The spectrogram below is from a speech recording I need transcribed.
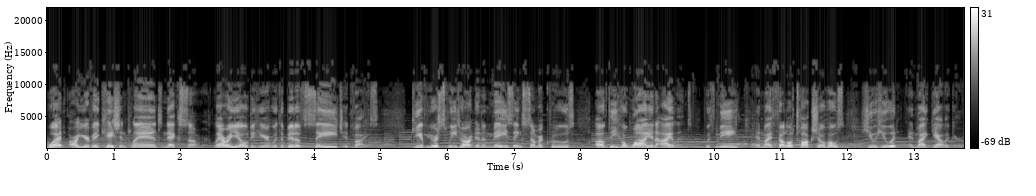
What are your vacation plans next summer? Larry Elder here with a bit of sage advice. Give your sweetheart an amazing summer cruise of the Hawaiian Islands with me and my fellow talk show hosts Hugh Hewitt and Mike Gallagher.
